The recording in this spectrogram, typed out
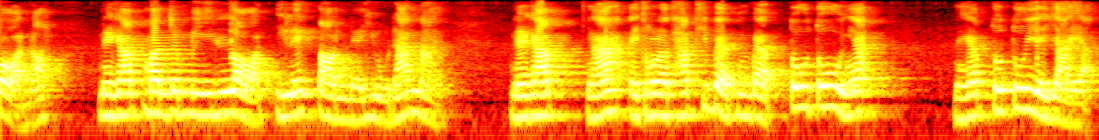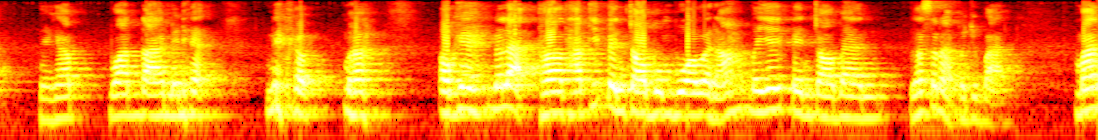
ก่อนเนาะนะครับมันจะมีหลอดอิเล็กตรอนเนี่ยอยู่ด้านในนะครับนะไอโทรทัศน์ที่แบบแบบตู้ๆอย่างเงี้ยนะครับตู้ๆใหญ่ๆอะนะครับวัดได้ไหมเนี่ยนะครับมาโอเคนั่นแหละโทรทัศน์ที่เป็นจอบวมๆอะเนาะไม่ใช่เป็นจอแบนลักษณะปัจจุบัน มัน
